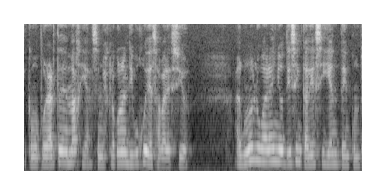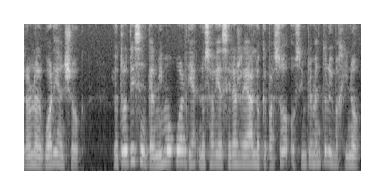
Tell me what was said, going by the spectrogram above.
y como por arte de magia se mezcló con el dibujo y desapareció. Algunos lugareños dicen que al día siguiente encontraron al guardia en shock, y otros dicen que el mismo guardia no sabía si era real lo que pasó o simplemente lo imaginó,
